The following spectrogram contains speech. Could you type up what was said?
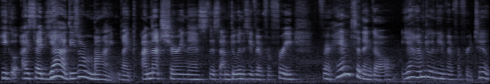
He go, I said, yeah, these are mine. Like, I'm not sharing this. This, I'm doing this event for free. For him to then go, yeah, I'm doing the event for free too.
